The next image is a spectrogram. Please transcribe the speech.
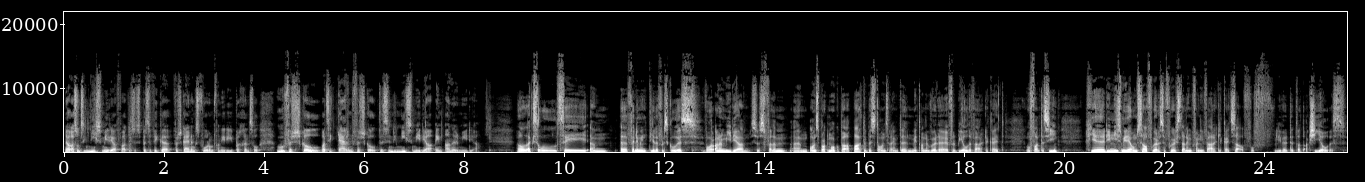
Nou as ons die nuusmedia vat as 'n spesifieke verskyningsvorm van hierdie beginsel, hoe verskil? Wat is die kernverskil tussen die nuusmedia en ander media? Wel, ek sal sê ehm, 'n um, fundamentele verskil is waar ander media soos film ehm um, aanspraak maak op 'n aparte bestaansruimte, met ander woorde 'n verbeelde werklikheid of fantasie gee die nuusmedia homself voor as 'n voorstelling van die werklikheid self of liewer dit wat aktueel is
